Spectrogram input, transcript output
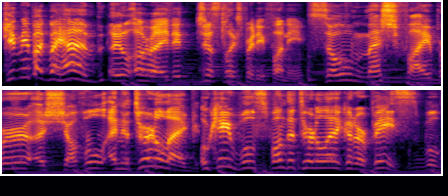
give me back my hand. Alright, it just looks pretty funny. So, mesh fiber, a shovel, and a turtle egg. Okay, we'll spawn the turtle egg at our base. We'll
